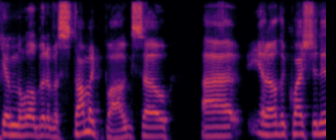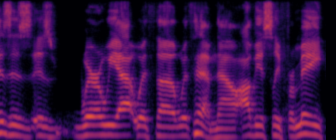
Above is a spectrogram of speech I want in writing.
give him a little bit of a stomach bug. So uh, you know, the question is, is, is where are we at with, uh, with him now? Obviously, for me,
